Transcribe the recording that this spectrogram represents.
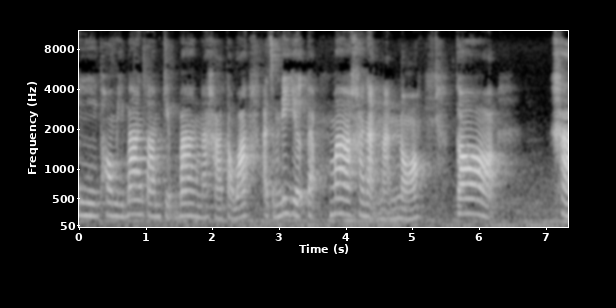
มีพอมีบ้างตามเก็บบ้างนะคะ แต่ว่าอาจจะไม่ได้เยอะแบบมากขนาดนั้นเนาะก็ค่ะ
